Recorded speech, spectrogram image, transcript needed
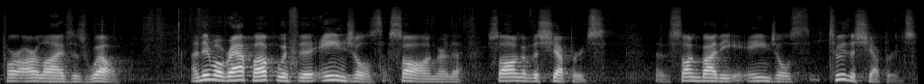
for our lives as well. And then we'll wrap up with the angels' song, or the song of the shepherds, uh, sung by the angels to the shepherds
